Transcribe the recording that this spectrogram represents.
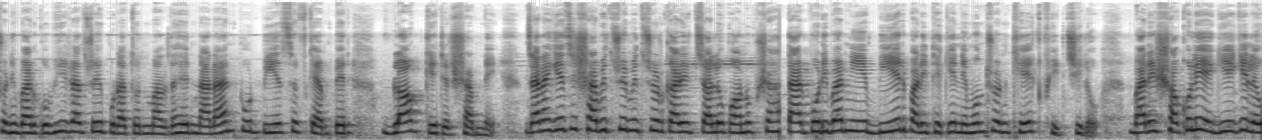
শনিবার গভীর রাত্রে পুরাতন মালদাহের নারায়ণপুর বিএসএফ ক্যাম্পের ব্লক গেটের সামনে। জানা গিয়েছে, সাবিত্রী মিত্রর গাড়ির চালক অনুপ সাহা তার পরিবার নিয়ে বিয়ের বাড়ি থেকে নিমন্ত্রণ খেয়ে ফিরছিল। বাড়ির সকলে এগিয়ে গেলেও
